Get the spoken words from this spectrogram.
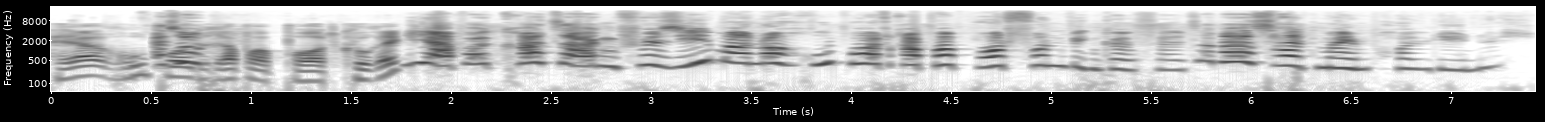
Herr Rupert also, Rappaport, korrekt? Ja, wollte gerade sagen, für Sie immer noch Rupert Rappaport von Winkelfels, aber er ist halt mein Poldi, nicht?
